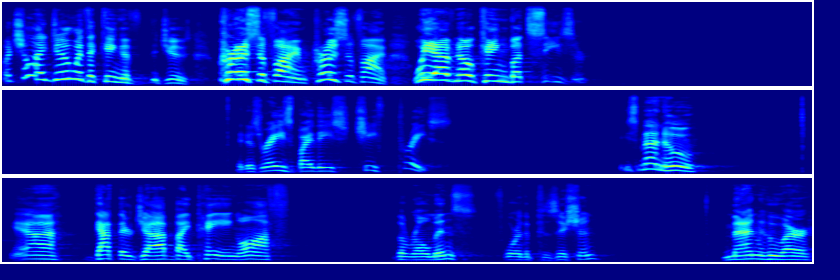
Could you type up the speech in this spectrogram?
What shall I do with the king of the Jews? Crucify him, crucify him. We have no king but Caesar. It is raised by these chief priests. These men who, yeah, got their job by paying off the Romans for the position men who are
